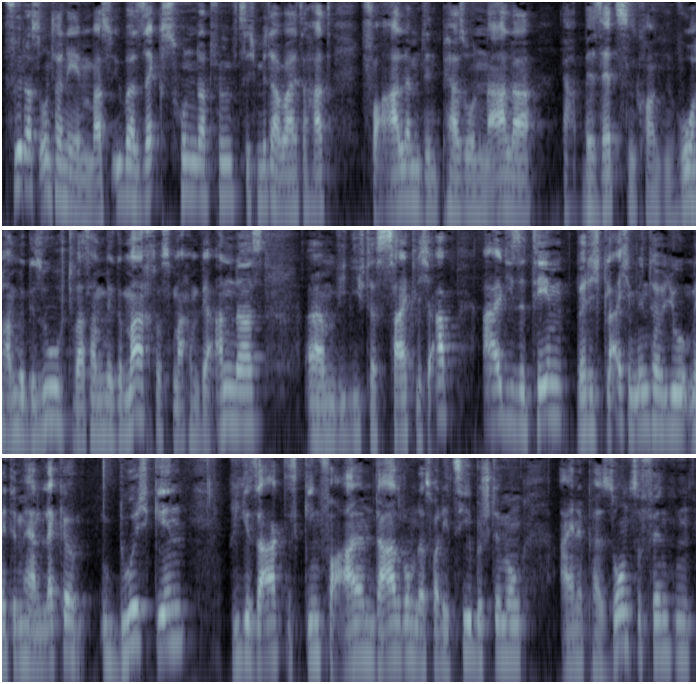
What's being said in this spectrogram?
für das Unternehmen, was über 650 Mitarbeiter hat, vor allem den Personaler ja, besetzen konnten. Wo haben wir gesucht? Was haben wir gemacht? Was machen wir anders? Ähm, wie lief das zeitlich ab? All diese Themen werde ich gleich im Interview mit dem Herrn Lecke durchgehen. Wie gesagt, es ging vor allem darum, das war die Zielbestimmung, eine Person zu finden,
